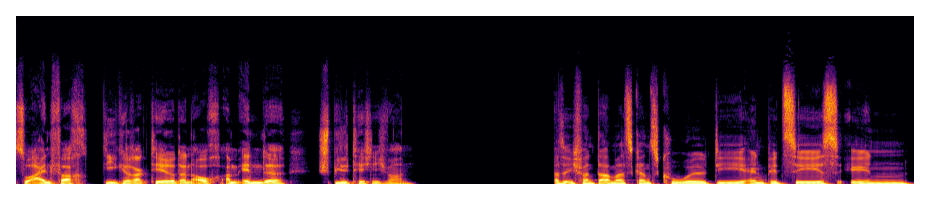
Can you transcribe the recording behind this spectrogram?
So einfach die Charaktere dann auch am Ende spieltechnisch waren. Also ich fand damals ganz cool die NPCs in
